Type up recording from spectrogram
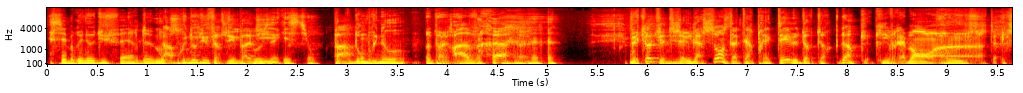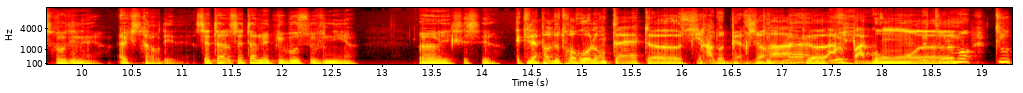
C'est Bruno Dufer de Montsou Ah, Bruno Dufer, je l'ai pas dit. la question. Pardon Bruno. C'est Pas grave. Mais toi, tu as déjà eu la chance d'interpréter le docteur Knock, qui est vraiment... Ah oui, euh, extraordinaire, extraordinaire. C'est un, c'est un de mes plus beaux souvenirs. Ah oui, c'est sûr. Et tu n'as pas d'autre rôle en tête euh, Cyrano de Bergerac, plein, euh, oui. Euh, tout le monde, tout-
